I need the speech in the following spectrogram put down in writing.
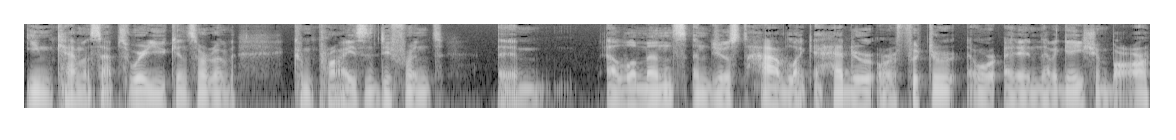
in Canvas apps where you can sort of comprise different um, elements and just have like a header or a footer or a navigation bar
